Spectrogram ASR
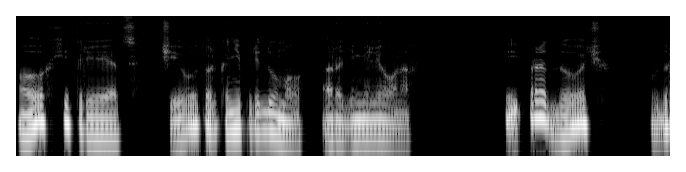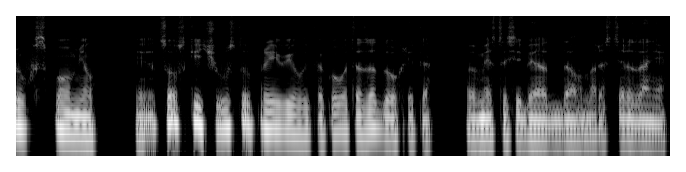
Ох, хитрец, чего только не придумал ради миллионов. И про дочь вдруг вспомнил. И отцовские чувства проявил, и какого-то задохлика вместо себя отдал на растерзание.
